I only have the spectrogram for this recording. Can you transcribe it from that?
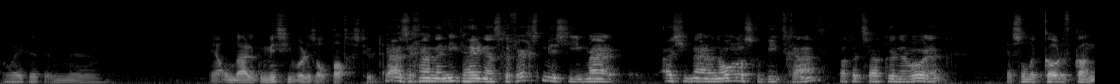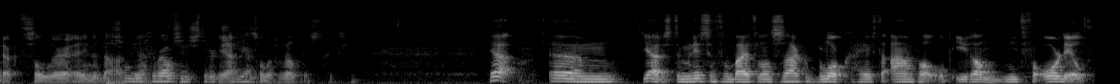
hoe heet het? Een eh, ja, onduidelijke missie worden ze op pad gestuurd. Ja, ze gaan er niet heen als gevechtsmissie, maar als je naar een oorlogsgebied gaat, wat het zou kunnen worden, Ja, zonder code of conduct, zonder inderdaad. zonder ja. geweldsinstructie. Ja, Ja, zonder geweldinstructie. Ja, ehm, ja, dus de minister van Buitenlandse Zaken Blok heeft de aanval op Iran niet veroordeeld.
